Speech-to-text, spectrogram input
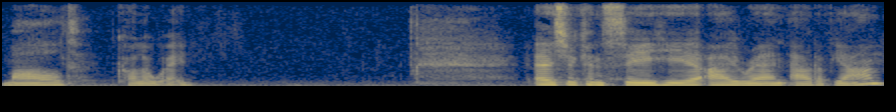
mild colorway. As you can see here, I ran out of yarn.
